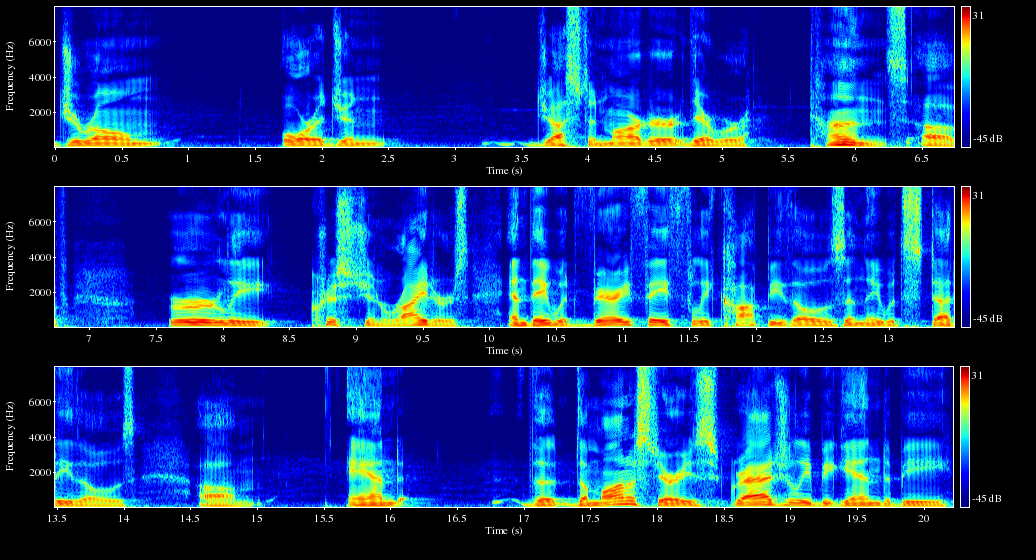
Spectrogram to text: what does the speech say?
Jerome, Origen, Justin Martyr. There were tons of early Christian writers, and they would very faithfully copy those and they would study those. Um, and the, the monasteries gradually began to be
